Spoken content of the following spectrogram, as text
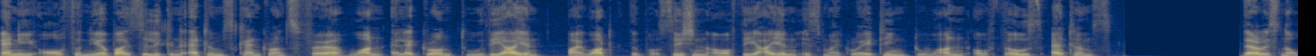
any of the nearby silicon atoms can transfer one electron to the ion, by what the position of the ion is migrating to one of those atoms. There is no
